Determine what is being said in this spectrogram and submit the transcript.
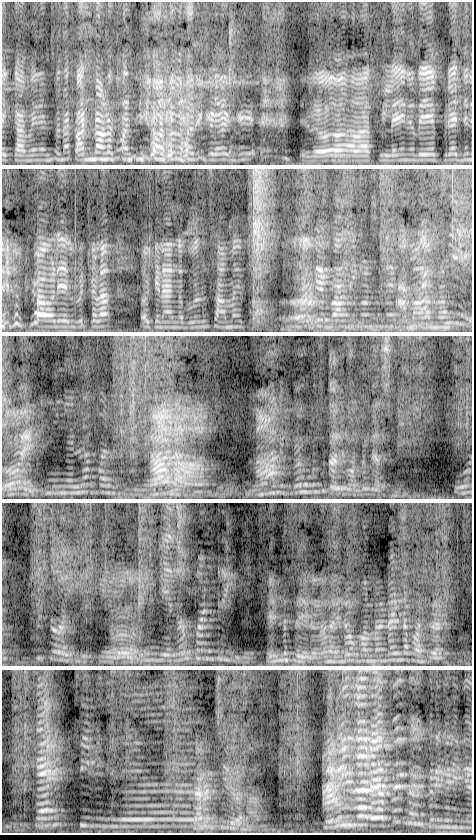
வைக்காம என்னன்னு சொன்னால் கண்ணால் தண்ணி வர மாதிரி கிடக்கு. ஏதோ அவக்குள்ளே நிறைய பிரச்சனை கவலைகள் இருக்கலாம். ஓகே நாங்கள் இப்போ வந்து சமைப்போம் ஓகே பார்த்தீங்கன்னு சொன்னால் ஓய். நானா? நான் இப்போ உடுப்பு தச்சு கொண்டு பேசுனேன். உடுப்பு தோல்லிக்கு நீங்க ஏதோ பண்றீங்க. என்ன செய்யறேன் நான் ஏதோ பண்றேன்டா என்ன பண்றேன் கேரட் சீவிடுங்க தெரியுதானே எப்ப கேக்குறீங்க நீங்க?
